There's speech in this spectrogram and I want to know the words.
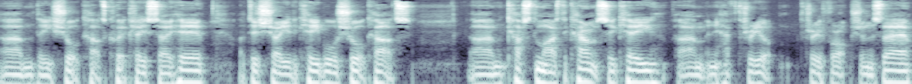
um, the shortcuts quickly. So here, I did show you the keyboard shortcuts um, customize the convenience key um, and you have three three or four options there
